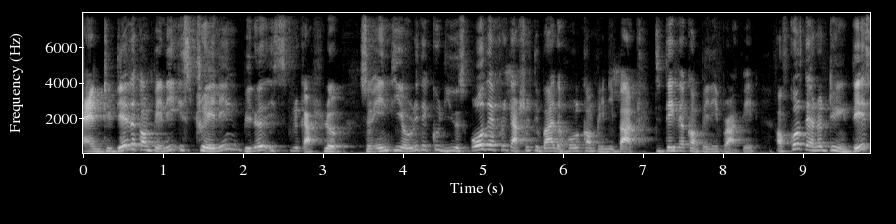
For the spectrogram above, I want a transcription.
And today the company is trailing below its free cash flow. So in theory, they could use all their free cash flow to buy the whole company back to take the company private. Of course, they are not doing this.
